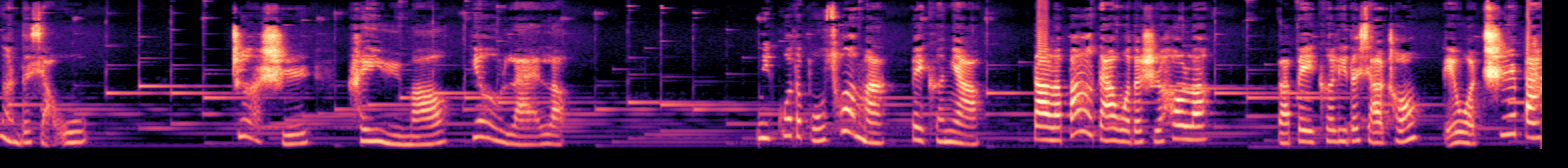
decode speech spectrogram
暖的小屋。这时，黑羽毛又来了。你过得不错嘛，贝壳鸟？到了报答我的时候了，把贝壳里的小虫给我吃吧。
